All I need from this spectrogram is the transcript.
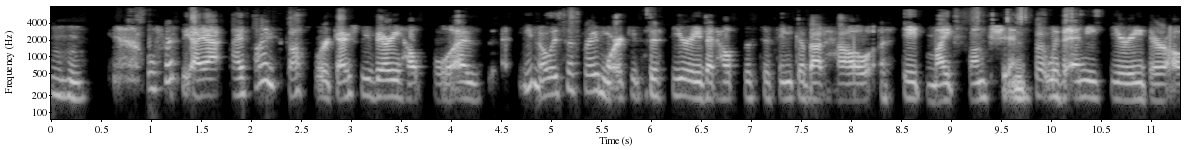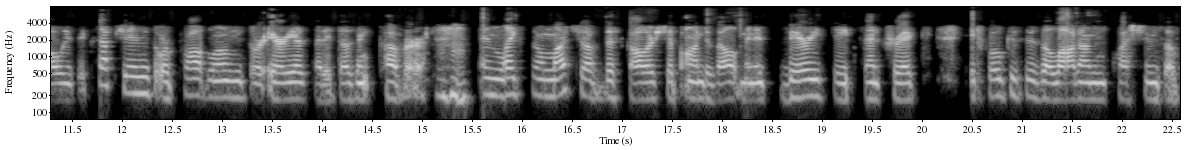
Mm-hmm. Well, firstly, I, I find Scott's work actually very helpful as, you know, it's a framework. It's a theory that helps us to think about how a state might function. But with any theory, there are always exceptions or problems or areas that it doesn't cover. Mm-hmm. And like so much of the scholarship on development, it's very state centric. It focuses a lot on questions of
